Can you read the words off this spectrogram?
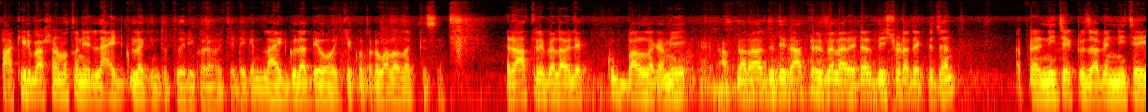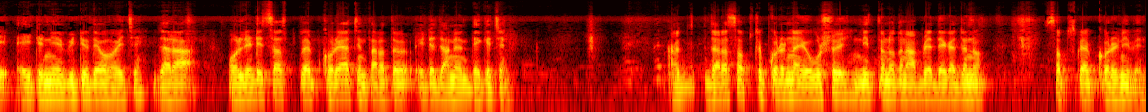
পাখির বাসার মতন এই লাইটগুলা কিন্তু তৈরি করা হয়েছে। দেখেন লাইটগুলা দেওয়া হয়েছে, কতটা ভালো লাগতেছে। রাত্রের বেলা হইলে খুব ভালো লাগে। আমি, আপনারা যদি রাত্রের বেলার এটার দৃশ্যটা দেখতে চান, আপনারা নিচে একটু যাবেন, নিচে এইটা নিয়ে ভিডিও দেওয়া হয়েছে। যারা অলরেডি সাবস্ক্রাইব করে আছেন, তারা তো এটা জানেন, দেখেছেন। আর যারা সাবস্ক্রাইব করেন নাই, অবশ্যই নিত্য নতুন আপডেট দেখার জন্য সাবস্ক্রাইব করে নিবেন।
